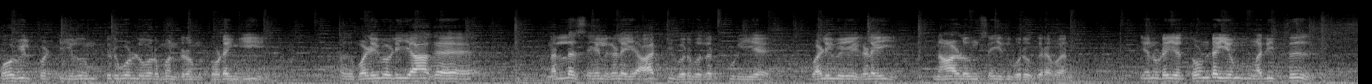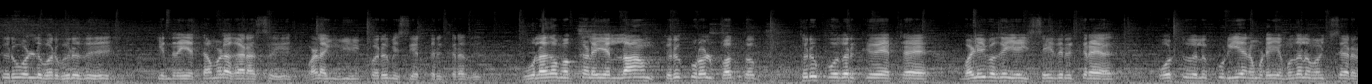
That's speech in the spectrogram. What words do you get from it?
கோவில்பட்டியிலும் திருவள்ளுவர் மன்றம் தொடங்கி அது வழி வழியாக நல்ல செயல்களை ஆற்றி வருவதற்குரிய வழிவகைகளை நாளும் செய்து வருகிறவன். என்னுடைய தொண்டையும் மதித்து திருவள்ளுவர் விருது இன்றைய தமிழக அரசு வழங்கி பெருமை சேர்த்திருக்கிறது. உலக மக்களையெல்லாம் திருக்குறள் பக்கம் திருப்புவதற்கு ஏற்ற வழிவகையை செய்திருக்கிற போற்றுதலுக்குரிய நம்முடைய முதலமைச்சர்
